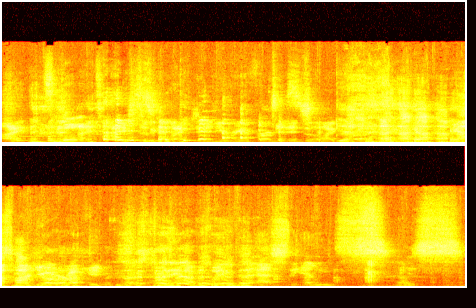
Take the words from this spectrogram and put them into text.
I, Date. I asked this question and you reaffirmed it into the microphone. yes, Mark, you are right. Because I was waiting, I was waiting for the S, the aliens. Yes.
